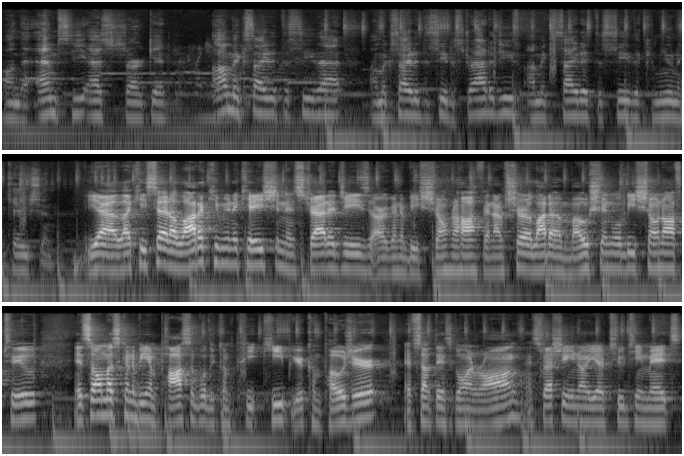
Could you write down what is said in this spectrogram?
on the MCS circuit. I'm excited to see that. I'm excited to see the strategies. I'm excited to see the communication. Yeah, like he said, a lot of communication and strategies are going to be shown off, and I'm sure a lot of emotion will be shown off too. It's almost going to be impossible to keep your composure if something's going wrong, especially you know you have two teammates.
